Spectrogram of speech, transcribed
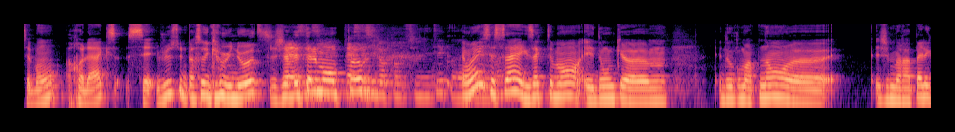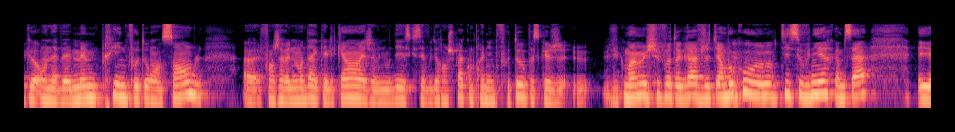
c'est bon, relax, c'est juste une personne comme une autre. J'avais tellement peur. Oui, c'est ça, exactement. Et donc, euh, donc maintenant, euh, je me rappelle qu'on avait même pris une photo ensemble. Euh, enfin, j'avais demandé à quelqu'un et j'avais demandé est-ce que ça vous dérange pas qu'on prenne une photo parce que vu que moi-même je suis photographe, je tiens beaucoup aux petits souvenirs comme ça. Et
